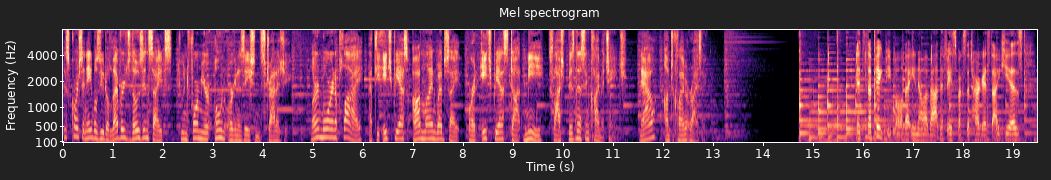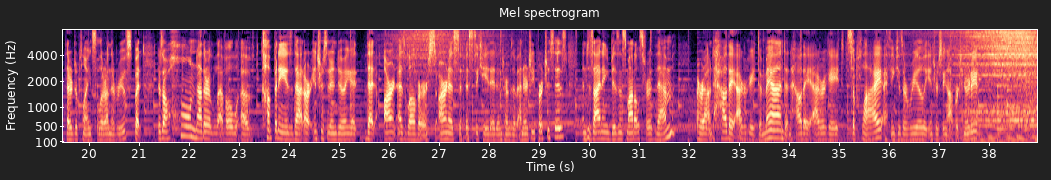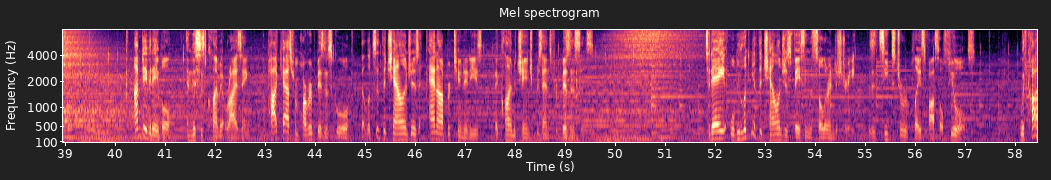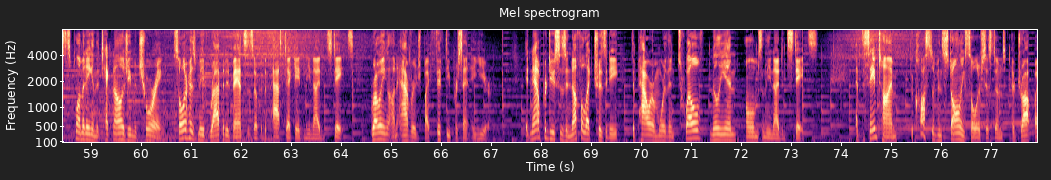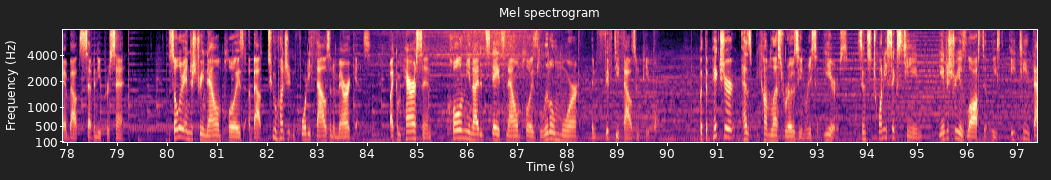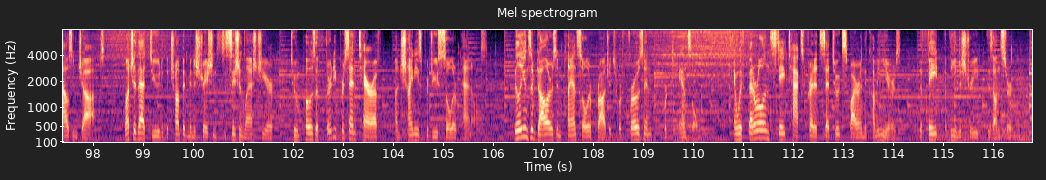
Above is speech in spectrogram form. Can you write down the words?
This course enables you to leverage those insights to inform your own organization's strategy. Learn more and apply at the HBS online website or at hbs.me slash business and climate change. Now, onto Climate Rising. It's the big people that you know about, the Facebooks, the Targets, the IKEAs that are deploying solar on their roofs. But there's a whole nother level of companies that are interested in doing it that aren't as well versed, aren't as sophisticated in terms of energy purchases, and designing business models for them around how they aggregate demand and how they aggregate supply, I think is a really interesting opportunity. I'm David Abel, and this is Climate Rising a podcast from Harvard Business School that looks at the challenges and opportunities that climate change presents for businesses. Today, we'll be looking at the challenges facing the solar industry as it seeks to replace fossil fuels. With costs plummeting and the technology maturing, solar has made rapid advances over the past decade in the United States, growing on average by 50% a year it now produces enough electricity to power more than 12 million homes in the United States. At the same time, the cost of installing solar systems have dropped by about 70%. The solar industry now employs about 240,000 Americans. By comparison, coal in the United States now employs little more than 50,000 people. But the picture has become less rosy in recent years. Since 2016, the industry has lost at least 18,000 jobs, much of that due to the Trump administration's decision last year to impose a 30% tariff on Chinese produced solar panels. Billions of dollars in planned solar projects were frozen or canceled. And with federal and state tax credits set to expire in the coming years, the fate of the industry is uncertain.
